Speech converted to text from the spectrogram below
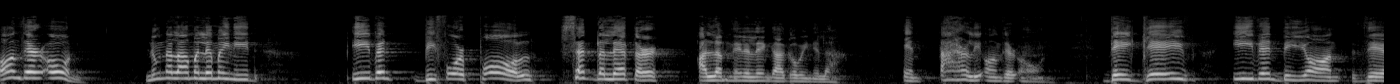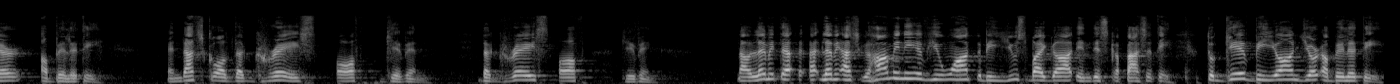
On their own. Nung nalaman nila may need, even before Paul sent the letter, alam nila yung gagawin nila. Entirely on their own. They gave even beyond their ability. And that's called the grace of giving. The grace of giving. Now, let me, ta- uh, let me ask you how many of you want to be used by God in this capacity? To give beyond your ability.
